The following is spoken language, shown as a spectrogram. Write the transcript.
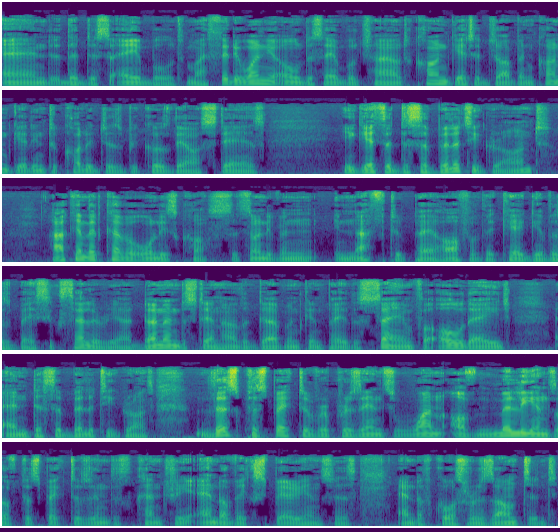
and the disabled. My 31 year old disabled child can't get a job and can't get into colleges because there are stairs. He gets a disability grant how can that cover all his costs? It's not even enough to pay half of the caregiver's basic salary. I don't understand how the government can pay the same for old age and disability grants. This perspective represents one of millions of perspectives in this country and of experiences, and of course, resulted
